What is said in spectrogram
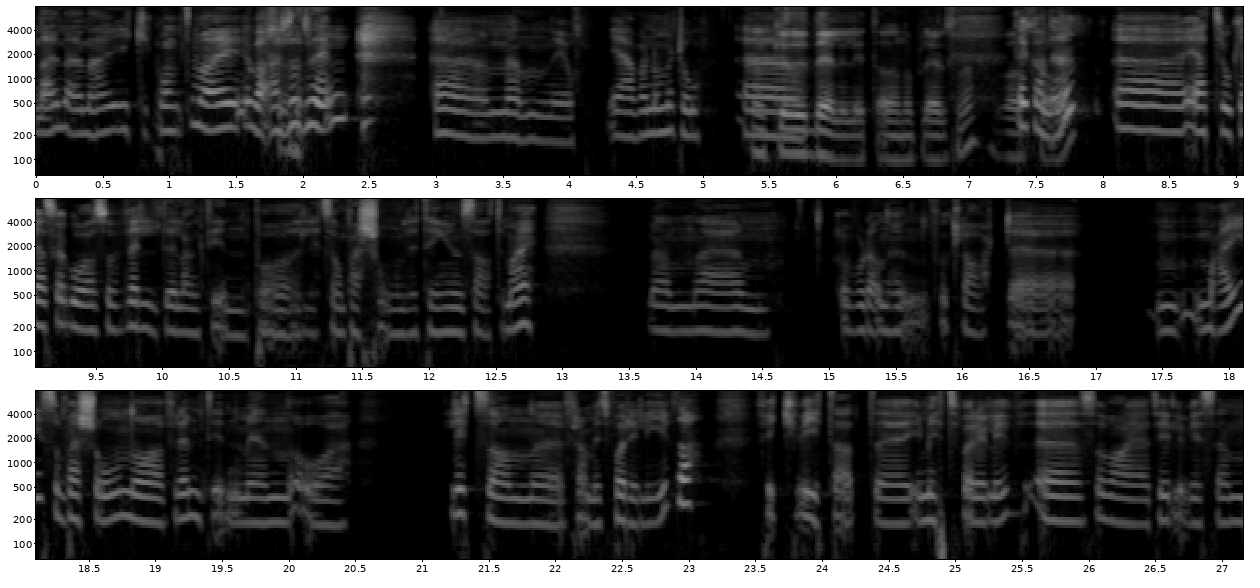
nei, nei, nei ikke kom til meg, vær så snill. Uh, men jo, jeg var nummer to. Kan Eh, ikke du dele litt av den opplevelsen? da? Det kan jeg. Uh, jeg tror ikke jeg skal gå så veldig langt inn på litt sånn personlige ting hun sa til meg. Men eh, hvordan hun forklarte meg som person og fremtiden min og litt sånn eh, fra mitt forrige liv, da. Fikk vite at uh, i mitt forrige liv uh, så var jeg tydeligvis en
